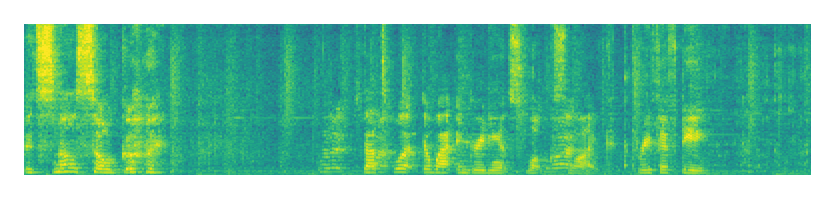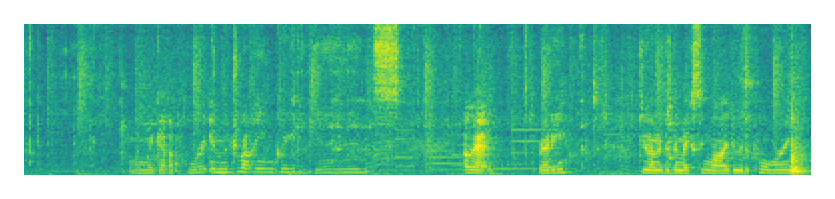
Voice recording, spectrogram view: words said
it smells so good. That's what the wet ingredients looks What? like. 350. And then we gotta pour it in the dry ingredients. Okay, ready? Do you wanna do the mixing while I do the pouring?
